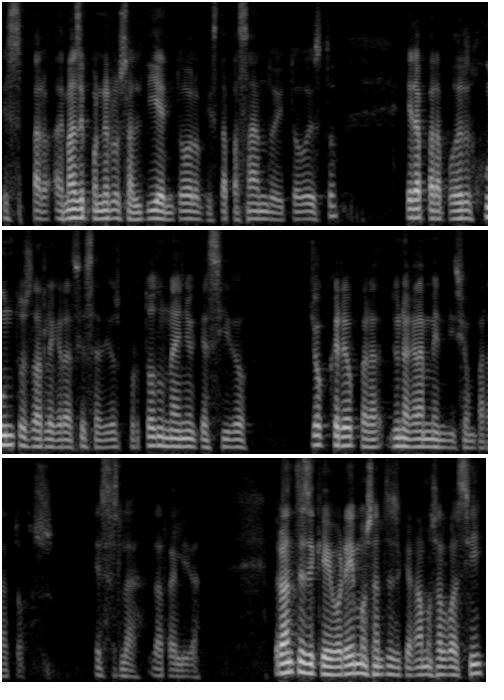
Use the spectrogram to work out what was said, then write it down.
es para, además de ponerlos al día en todo lo que está pasando y todo esto, era para poder juntos darle gracias a Dios por todo un año que ha sido yo creo, para, de una gran bendición para todos. Esa es la, realidad. Pero antes de que oremos, antes de que hagamos algo así,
